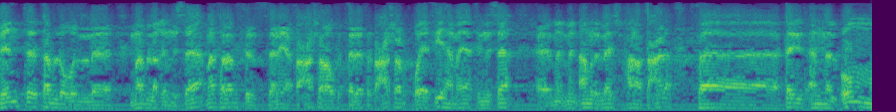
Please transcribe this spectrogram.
بنت تبلغ مبلغ النساء مثلا في الثانية عشر أو في الثلاثة عشر ويأتيها ما يأتي النساء من أمر الله سبحانه وتعالى. فتجد أن الأم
